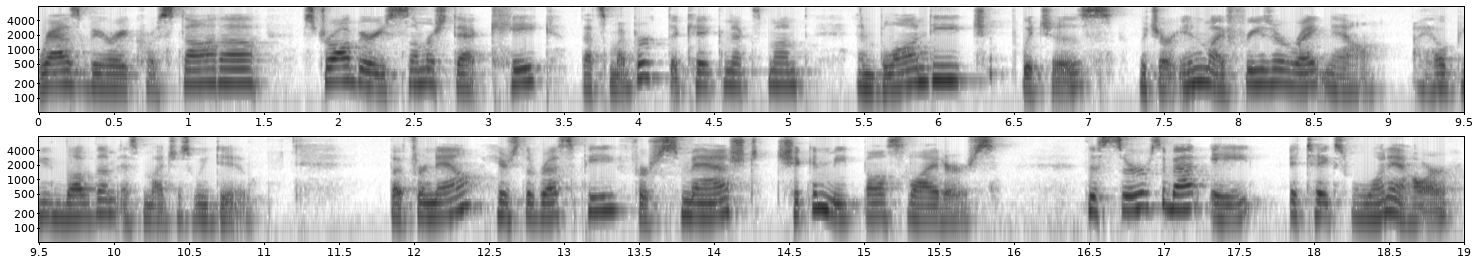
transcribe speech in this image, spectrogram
raspberry crostata, strawberry summer stack cake, that's my birthday cake next month, and blondie chipwiches, which are in my freezer right now. I hope you love them as much as we do. But for now, here's the recipe for smashed chicken meatball sliders. This serves about eight, it takes one hour,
